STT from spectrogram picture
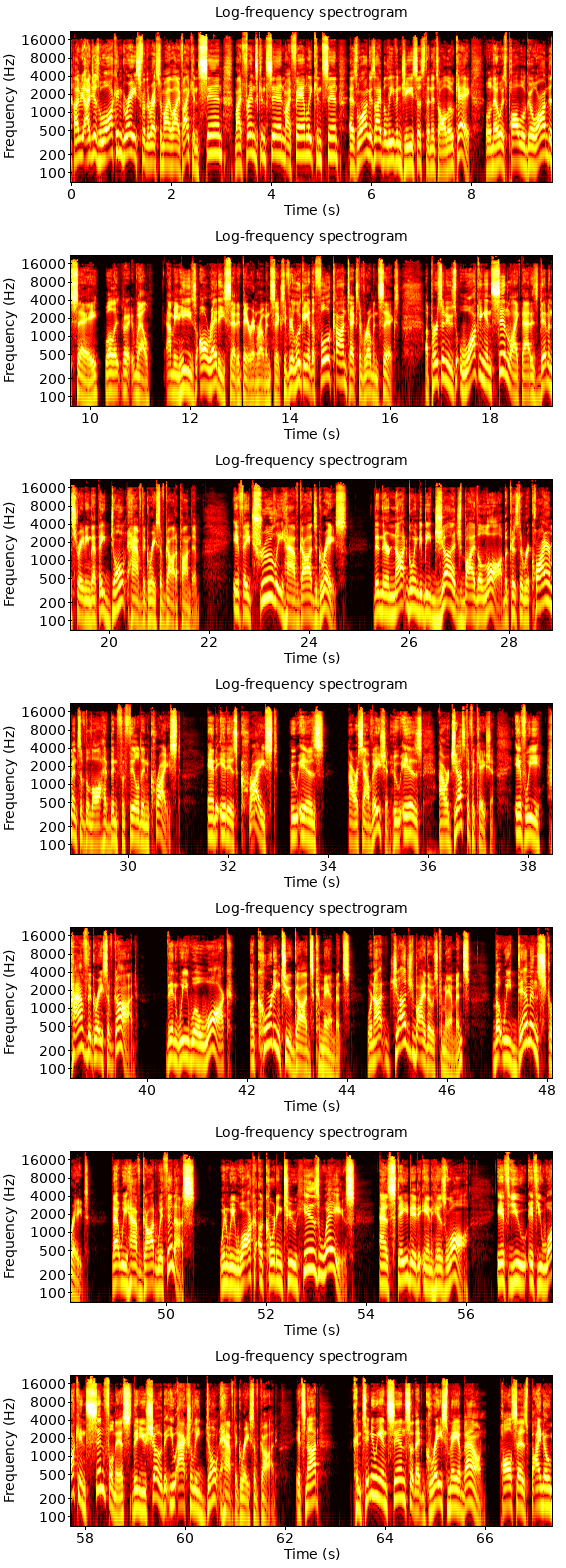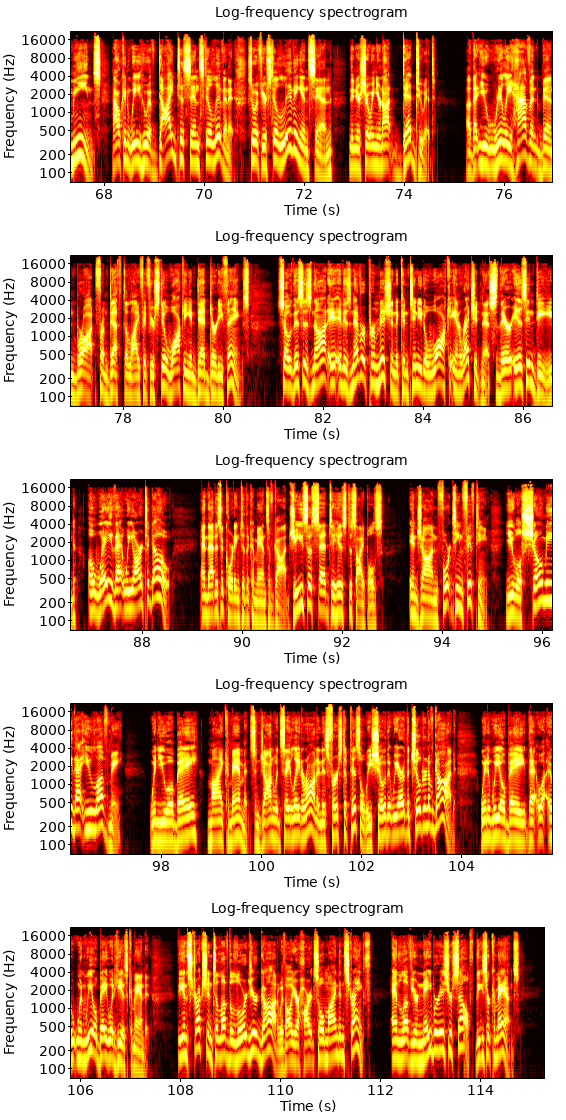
I, I, just walk in grace for the rest of my life. I can sin. My friends can sin. My family can sin. As long as I believe in Jesus, then it's all okay. Well, no, as Paul will go on to say, well, it, well, I mean, he's already said it there in Romans 6. If you're looking at the full context of Romans 6, a person who's walking in sin like that is demonstrating that they don't have the grace of God upon them. If they truly have God's grace, then they're not going to be judged by the law because the requirements of the law have been fulfilled in Christ. And it is Christ who is our salvation, who is our justification. If we have the grace of God, then we will walk according to God's commandments. We're not judged by those commandments, but we demonstrate that we have God within us when we walk according to his ways as stated in his law. If you if you walk in sinfulness, then you show that you actually don't have the grace of God. It's not continuing in sin so that grace may abound. Paul says, by no means. How can we who have died to sin still live in it? So if you're still living in sin, then you're showing you're not dead to it. Uh, that you really haven't been brought from death to life if you're still walking in dead, dirty things. So this is not, it is never permission to continue to walk in wretchedness. There is indeed a way that we are to go, and that is according to the commands of God. Jesus said to his disciples in John 14, 15, You will show me that you love me when you obey my commandments. And John would say later on in his first epistle, We show that we are the children of God when we obey that when we obey what he has commanded. The instruction to love the Lord your God with all your heart, soul, mind, and strength, and love your neighbor as yourself. These are commands.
